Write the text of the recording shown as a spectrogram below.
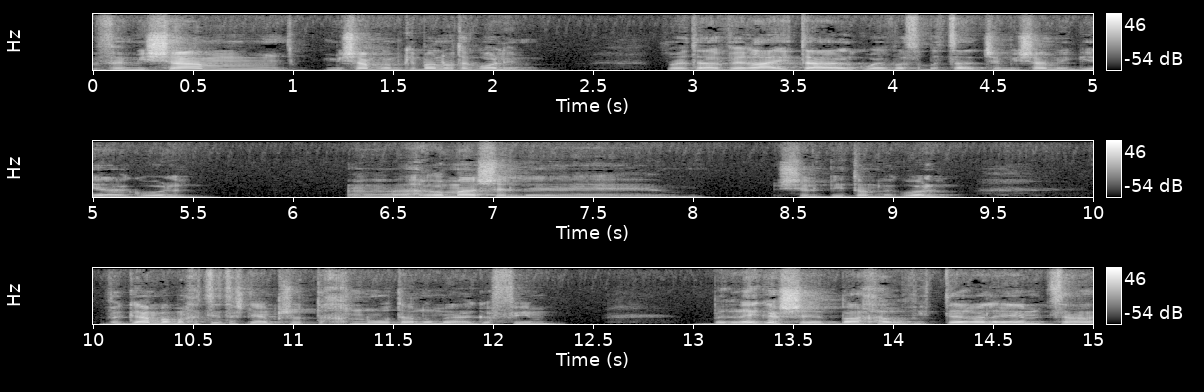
ומשם גם קיבלנו את הגולים. זאת אומרת העבירה הייתה על קוובס בצד שמשם הגיע הגול, הרמה של, אה, של ביטון לגול, וגם במחצית השנייה פשוט טחנו אותנו מהאגפים. ברגע שבכר ויתר על האמצע,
